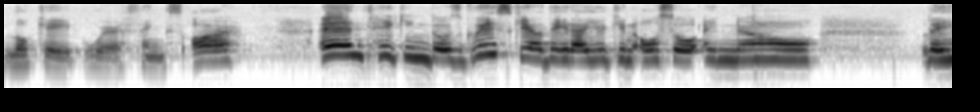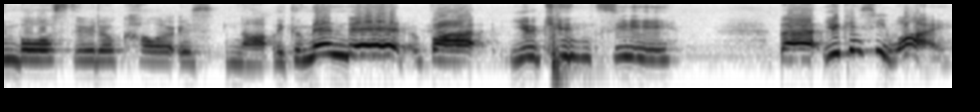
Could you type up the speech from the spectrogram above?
locate where things are. And taking those grayscale data, you can also, I know rainbow pseudo color is not recommended, but you can see that, you can see why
